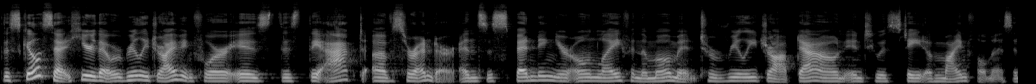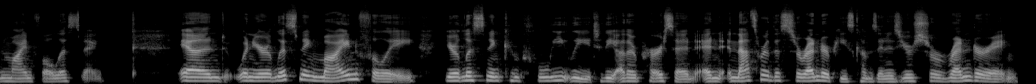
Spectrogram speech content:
the skill set here that we're really driving for is this the act of surrender and suspending your own life in the moment to really drop down into a state of mindfulness and mindful listening. And when you're listening mindfully, you're listening completely to the other person. And, and that's where the surrender piece comes in is you're surrendering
